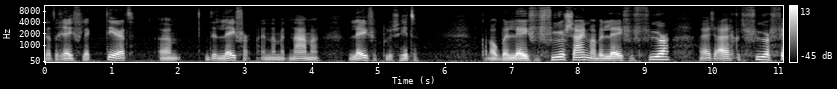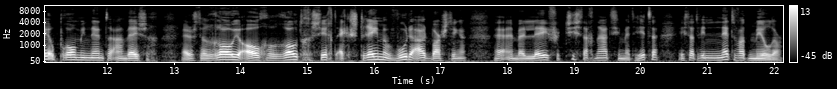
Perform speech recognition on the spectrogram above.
dat reflecteert ehm, de lever. En dan met name lever plus hitte. Kan ook bij levervuur zijn, maar bij levervuur is eigenlijk het vuur veel prominenter aanwezig. dus de rode ogen, rood gezicht, extreme woedeuitbarstingen. en bij leverstagnatie met hitte is dat weer net wat milder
